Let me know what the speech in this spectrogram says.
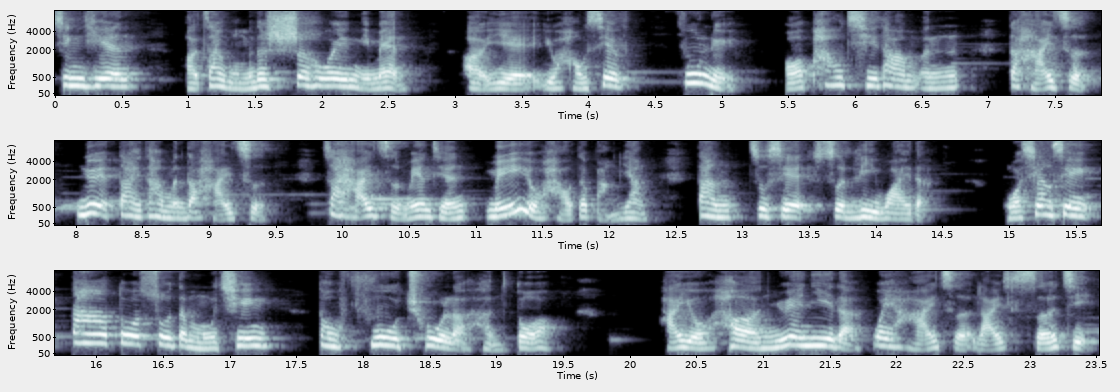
今天啊，在我们的社会里面啊，也有好些妇女而抛弃他们的孩子，虐待他们的孩子。在孩子面前没有好的榜样，但这些是例外的。我相信大多数的母亲都付出了很多，还有很愿意的为孩子来舍己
